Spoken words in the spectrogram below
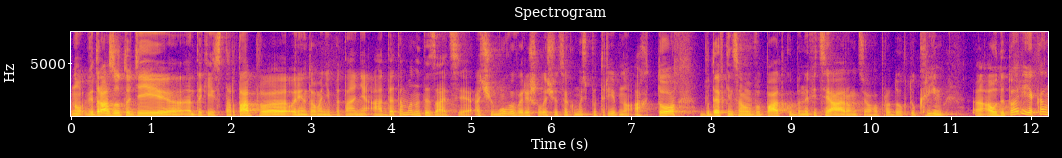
ну відразу тоді е, такі стартап е, орієнтовані питання. А де та монетизація? А чому ви вирішили, що це комусь потрібно? А хто буде в кінцевому випадку бенефіціаром цього продукту, крім аудиторії, яка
